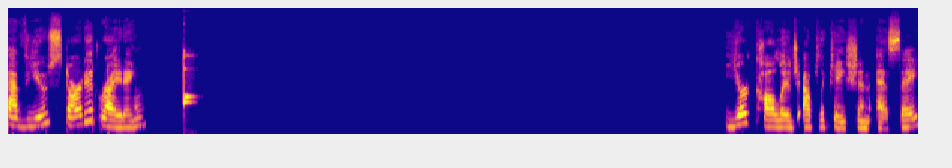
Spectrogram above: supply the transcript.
Have you started writing your college application essay?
